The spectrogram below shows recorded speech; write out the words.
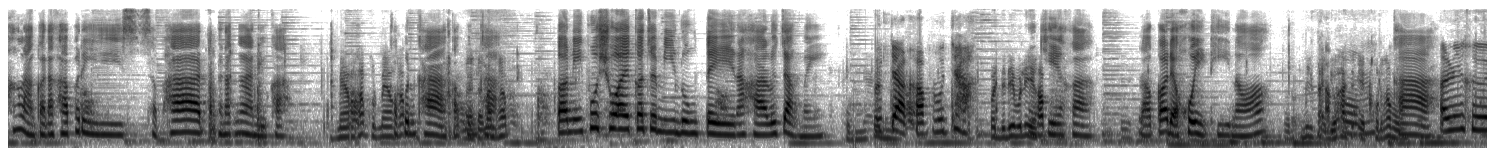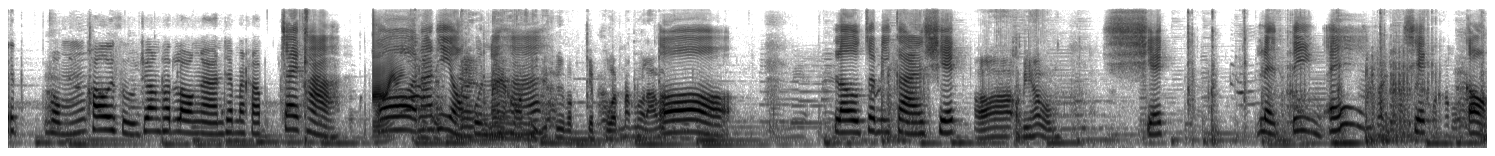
ข้างหลังก่อนนะคะพอดีสัมภาษณ์พนักงานอยู่ค่ะ แมวครับคุณแมวขอบครับคุณค่ะขอบแมคุวณจะค่ะ ครับ ตอนนี้ผู้ช่วยก็จะมีลุงเตนะคะ รู้จักไหมผมเป็นรู้จักครับรู้จัก เป็นดิลิเวอรี่โอครับ เคค่ะ แล้วก็เดี๋ยวคุยอีกทีเนาะมีแต่อยู่51คนครับผม ค่ะ อันนี้คือผมเข้าสู่ช่วงทดลองงานใช่ไหมครับ ใช่ค่ะก็หน้าที่ของคุณแม่นะข้อคะผิดนี่คือแบบเจ็บปวดมากเลยแล้วก็เราจะมีการเช็ค อ๋อมีครับผม เช็ค เลตติ้ง เอ๊ะเช็คครับผมกล่อง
